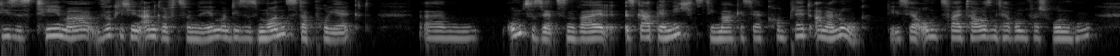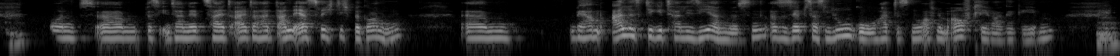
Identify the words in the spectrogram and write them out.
dieses Thema wirklich in Angriff zu nehmen und dieses Monsterprojekt ähm, umzusetzen, weil es gab ja nichts, die Marke ist ja komplett analog. Die ist ja um 2000 herum verschwunden. Mhm. Und ähm, das Internetzeitalter hat dann erst richtig begonnen. Ähm, wir haben alles digitalisieren müssen. Also selbst das Logo hat es nur auf einem Aufkleber gegeben. Mhm.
